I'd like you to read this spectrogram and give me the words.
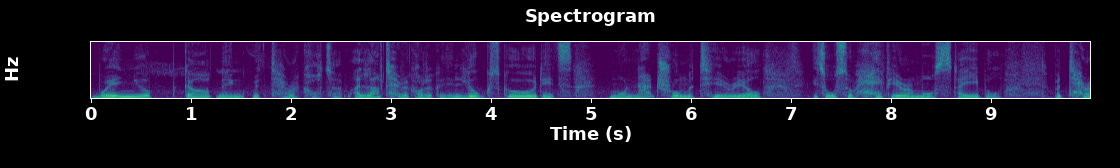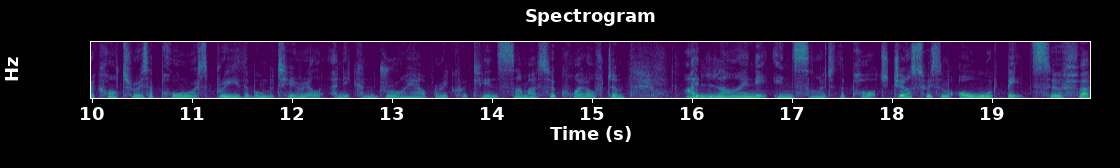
when you're gardening with terracotta, I love terracotta because it looks good, it's more natural material, it's also heavier and more stable. But terracotta is a porous, breathable material and it can dry out very quickly in summer. So, quite often, I line the inside of the pot just with some old bits of uh,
